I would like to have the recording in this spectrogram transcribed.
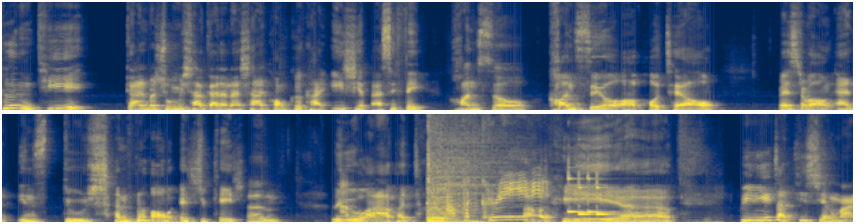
ขึ้นที่การประชุมวิชาการนานาชาติของเครือข่ายเอเชียแปซิฟิก Council Council of Hotel Restaurant and Institutional Education หรือว่าอาพเทอร์อัพครีอาพคีปีนี้จัดที่เชียงใหม่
